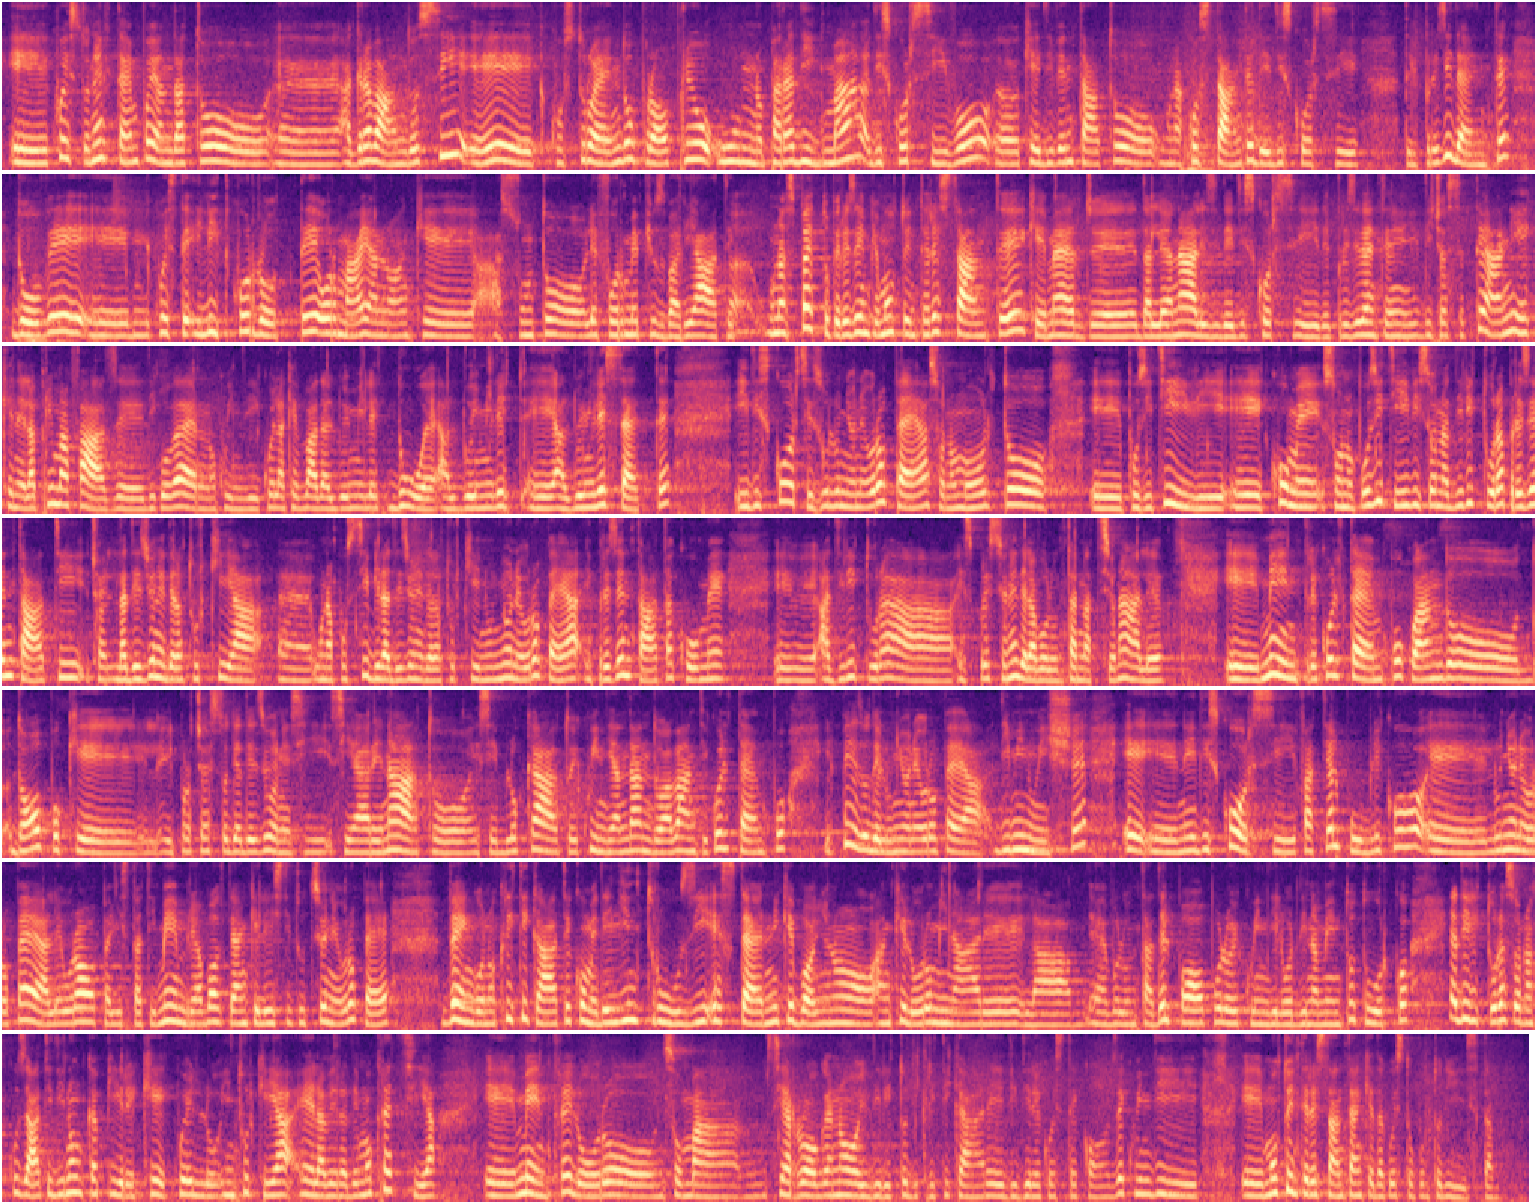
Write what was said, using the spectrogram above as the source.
e questo nel tempo è andato eh, aggravandosi e costruendo proprio un paradigma discorsivo eh, che è diventato una costante dei discorsi del Presidente, dove eh, queste elite corrotte ormai hanno anche assunto le forme più svariate. Un aspetto per esempio molto interessante che emerge dalle analisi dei discorsi del Presidente nei 17 anni è che nella prima fase di governo, quindi quella che va dal 2002 al, 2000, eh, al 2007, i discorsi sull'Unione Europea sono molto eh, positivi e come sono positivi sono addirittura presentati, cioè l'adesione della Turchia, eh, una possibile adesione della Turchia in Unione Europea è presentata come eh, addirittura espressione della volontà nazionale. E mentre col tempo, quando, dopo che il processo di adesione si, si, è arenato e si è bloccato e quindi andando avanti col tempo, il peso dell'Unione Europea diminuisce e, e nei discorsi fatti al pubblico l'Unione Europea, l'Europa, gli Stati membri, a volte anche le istituzioni europee, vengono criticate come degli intrusi esterni che vogliono anche loro minare la eh, volontà del popolo e quindi l'ordinamento turco e addirittura sono accusati di non capire che quello in Turchia è la vera democrazia eh, mentre loro insomma, si arrogano il diritto di criticare e di dire queste cose, quindi è molto interessante anche da questo punto di vista.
